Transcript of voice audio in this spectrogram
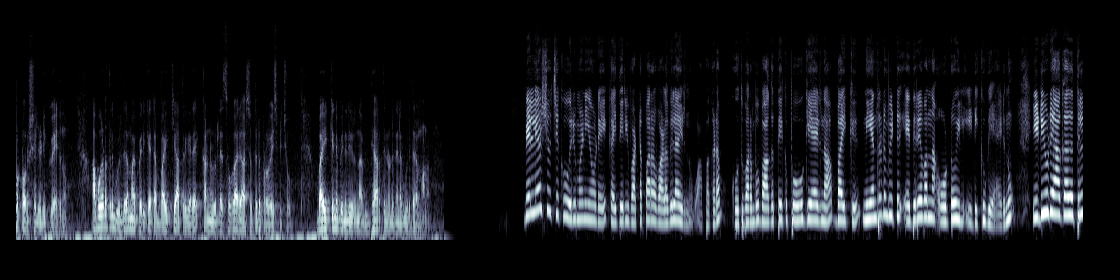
ഓട്ടോറിക്ഷയിൽ ഇടിക്കുകയായിരുന്നു അപകടത്തിൽ ഗുരുതരമായി പരിക്കേറ്റ ബൈക്ക് യാത്രികരെ കണ്ണൂരിലെ സ്വകാര്യ ആശുപത്രിയിൽ പ്രവേശിപ്പിച്ചു. ബൈക്കിന് പിന്നിലിരുന്ന വിദ്യാർത്ഥിനിയുടെ നില ഗുരുതരമാണ്. വെള്ളിയാഴ്ച ഉച്ചയ്ക്ക് ഒരു മണിയോടെ കൈതേരി വട്ടപ്പാറ വളവിലായിരുന്നു. അപകടം കൂത്തുപറമ്പ് ഭാഗത്തേക്ക് പോവുകയായിരുന്ന ബൈക്ക് നിയന്ത്രണം വിട്ട് എതിരെ വന്ന ഓട്ടോയിൽ ഇടിക്കുകയായിരുന്നു. ഇടിയുടെ ആഘാതത്തിൽ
